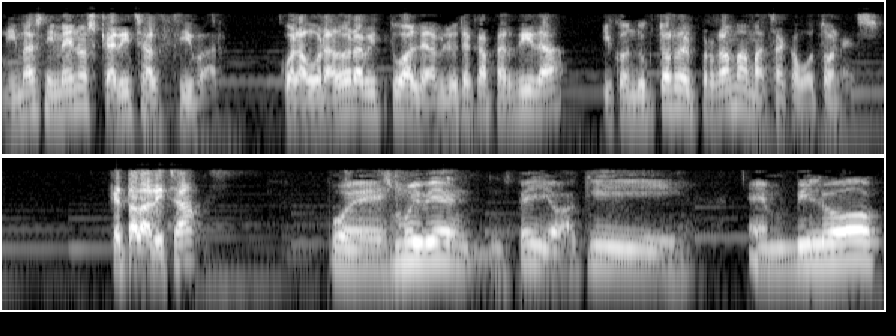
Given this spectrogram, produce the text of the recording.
ni más ni menos que Aricha Alcíbar, colaborador habitual de la Biblioteca Perdida y conductor del programa Machaca Botones. ¿Qué tal, Aricha? Pues muy bien, Pello, aquí en Bilbo,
